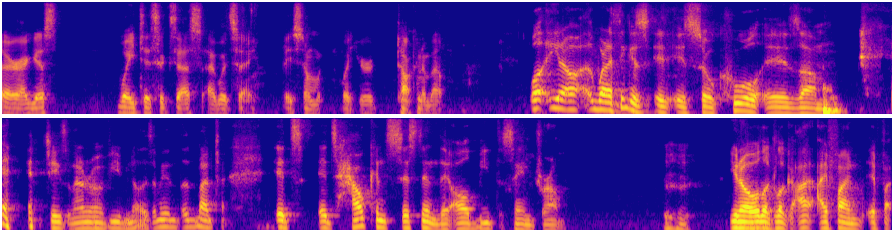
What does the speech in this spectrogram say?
or I guess way to success, I would say, based on what you're talking about. Well, you know what I think is is, is so cool is um Jasen, I don't know if you even know this. I mean, it's it's how consistent they all beat the same drum. Mm-hmm. You know, look, look, I, I find if I,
